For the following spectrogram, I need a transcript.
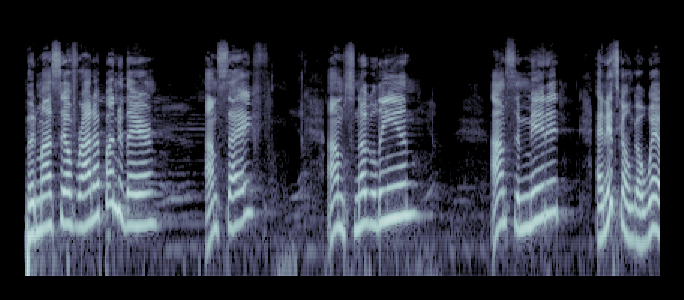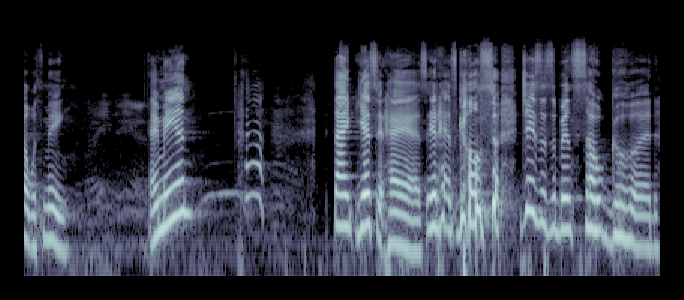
Put myself right up under there. I'm safe. I'm snuggled in. I'm submitted. And it's going to go well with me. Amen. Thank yes, it has. It has gone so Jesus has been so good.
